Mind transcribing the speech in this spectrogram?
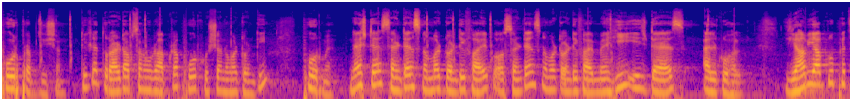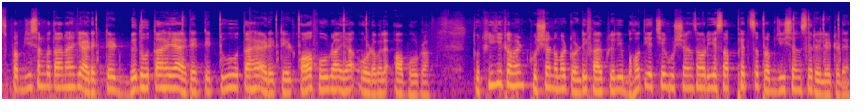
फोर प्रपोजिशन ठीक है? तो राइट ऑप्शन होगा आपका four question number twenty four में। नेक्स्ट है सेंटेंस नंबर ट्वेंटी फाइव और सेंटेंस नंबर ट्वेंटी फाइव में ही इज़ डैश एल्कोहल यहाँ भी आपको फिक्स प्रपोजिशन बताना है कि एडिक्टेड विद होता है या एडिक्टेड टू होता है एडिक्टेड ऑफ़ होगा या ओ डबल ऑफ़ होगा। तो कीजिए कमेंट क्वेश्चन नंबर 25 के लिए बहुत ही अच्छे क्वेश्चन हैं और ये सब फिक्स प्रपोजिशन से रिलेटेड है।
